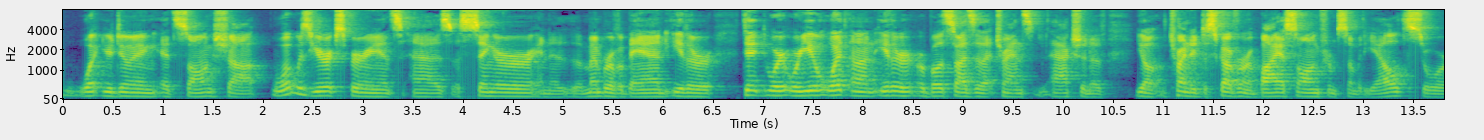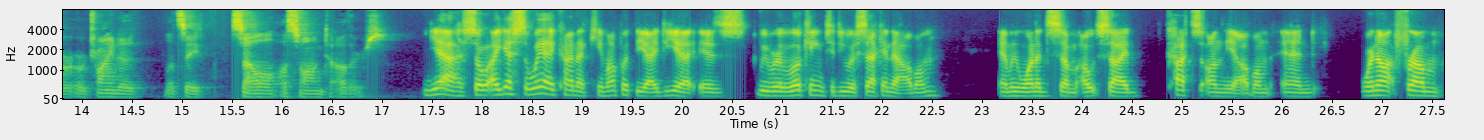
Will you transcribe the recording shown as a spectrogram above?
what you're doing at Song Shop, what was your experience as a singer and a, a member of a band? Either did were, were, you what on either or both sides of that transaction of you know trying to discover and buy a song from somebody else, or or trying to let's say sell a song to others? Yeah, so I guess the way I kind of came up with the idea is we were looking to do a second album, and we wanted some outside cuts on the album, and we're not from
